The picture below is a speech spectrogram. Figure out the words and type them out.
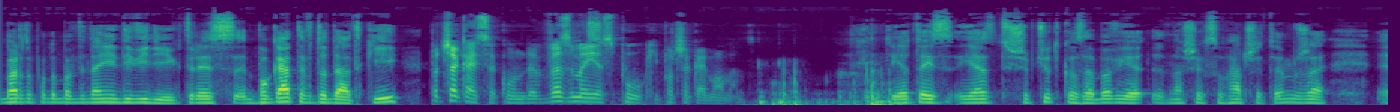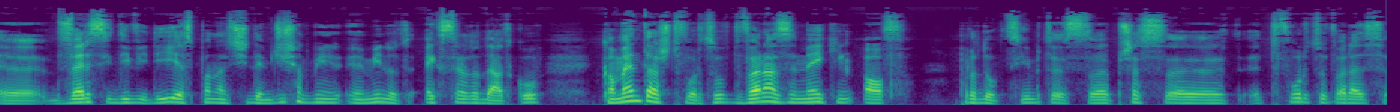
bardzo podoba wydanie DVD, które jest bogate w dodatki. Poczekaj sekundę, wezmę je z półki, poczekaj moment. Ja tutaj ja szybciutko zabawię naszych słuchaczy tym, że e, w wersji DVD jest ponad 70 mi- minut ekstra dodatków, komentarz twórców, dwa razy making of produkcji, to jest e, przez e, twórców oraz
